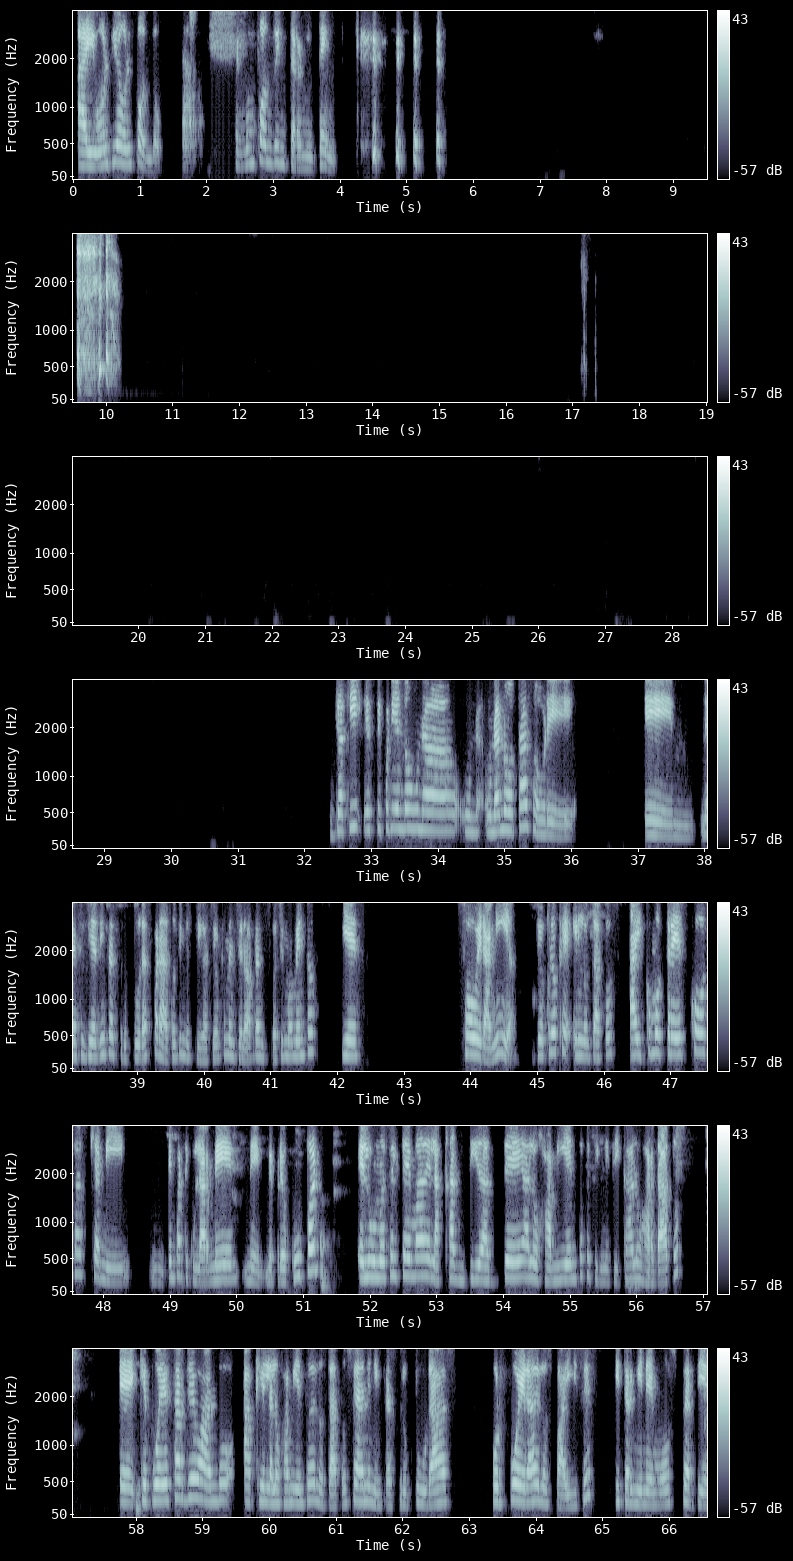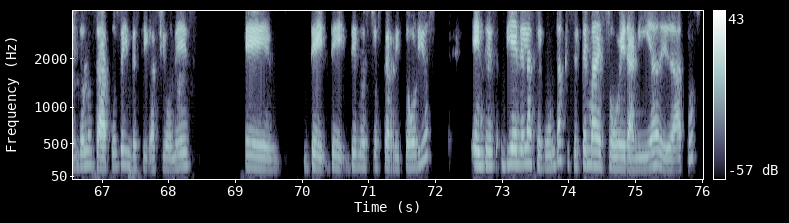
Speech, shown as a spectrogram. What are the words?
Ahí volvió el fondo. Tengo un fondo intermitente. yo aquí estoy poniendo una, una, nota sobre em, necesidad de infraestructuras para datos de investigación que mencionaba Francisco hace un momento, y es soberanía. Yo creo que en los datos hay como tres cosas que a mí en particular me, me, me preocupan. El uno es el tema de la cantidad de alojamiento que significa alojar datos. Eh, que puede estar llevando a que el alojamiento de los datos sean en infraestructuras por fuera de los países y terminemos perdiendo los datos de investigaciones eh, de, de, nuestros territorios. Entonces viene la segunda, que es el tema de soberanía de datos.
